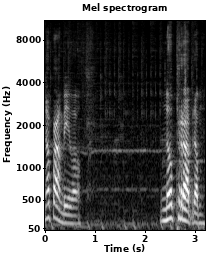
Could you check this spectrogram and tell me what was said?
No problem, Bilo. No problem.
